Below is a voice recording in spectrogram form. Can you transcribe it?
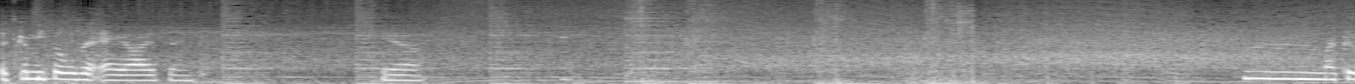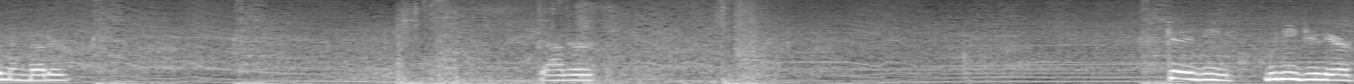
It's gonna be filled with an AI, I think. Yeah. Hmm, that could have been better. Shatter. Get a D. We need you here.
